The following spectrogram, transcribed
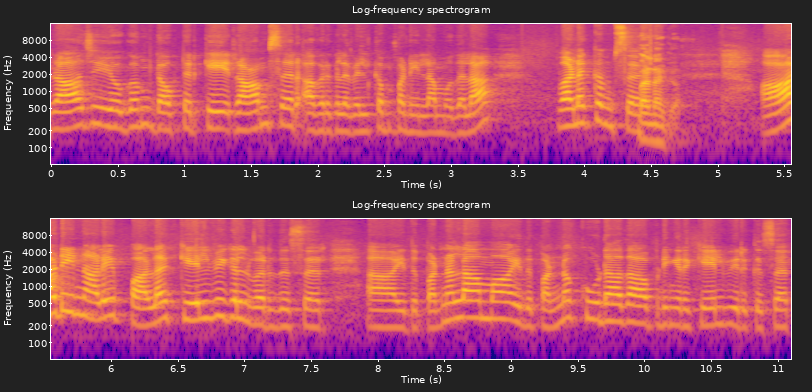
ராஜயோகம் டாக்டர் கே. ராம் சார் அவர்களை வெல்கம் பண்ணிடலாம் முதலா. வணக்கம் சார். வணக்கம். ஆடினாலே பல கேள்விகள் வருது சார் இது பண்ணலாமா? இது பண்ணக்கூடாதா? அப்படிங்கிற கேள்வி இருக்கு சார்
